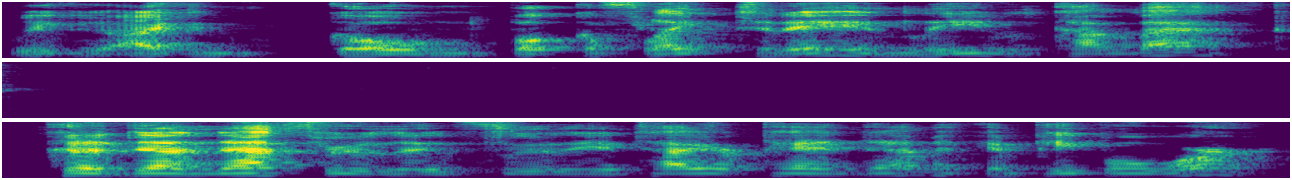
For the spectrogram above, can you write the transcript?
We, I can go and book a flight today and leave and come back. Could have done that through the through the entire pandemic, and people were.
